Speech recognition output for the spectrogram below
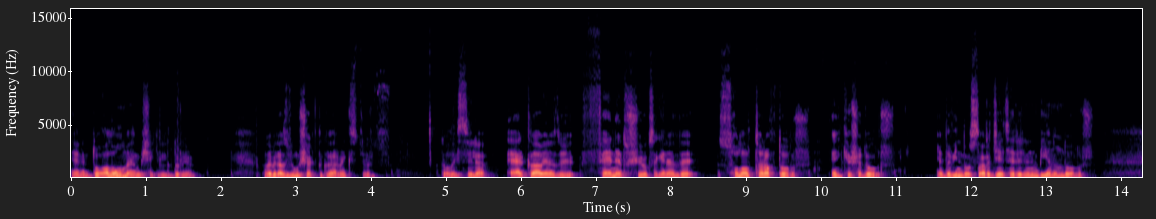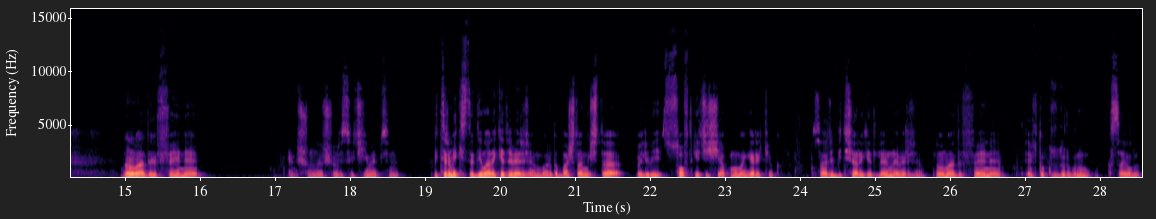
Yani doğal olmayan bir şekilde duruyor. Buna biraz yumuşaklık vermek istiyoruz. Dolayısıyla eğer klavyenizde FN tuşu yoksa genelde sol alt tarafta olur. En köşede olur. Ya da Windows'larda CTRL'nin bir yanında olur. Normalde FN yani şunları şöyle seçeyim hepsini. Bitirmek istediğim harekete vereceğim bu arada. Başlangıçta böyle bir soft geçiş yapmama gerek yok. Sadece bitiş hareketlerine vereceğim. Normalde FN F9'dur bunun kısa yolu.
